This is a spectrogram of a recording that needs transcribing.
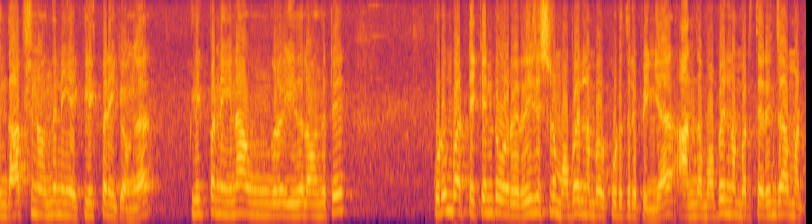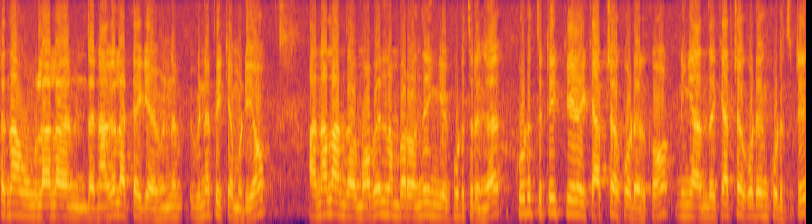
இந்த ஆப்ஷனை வந்து நீங்கள் கிளிக் பண்ணிக்கோங்க. கிளிக் பண்ணிங்கன்னா உங்கள் இதில் வந்துட்டு குடும்ப அட்டைக்குன்ட்டு ஒரு ரிஜிஸ்டர் மொபைல் நம்பர் கொடுத்துருப்பீங்க. அந்த மொபைல் நம்பர் தெரிஞ்சால் மட்டும்தான் உங்களால் இந்த நகல் அட்டைக்கு விண்ண விண்ணப்பிக்க முடியும். அதனால் அந்த மொபைல் நம்பர் வந்து இங்கே கொடுத்துருங்க. கொடுத்துட்டு கீழே கேப்சா கோடு இருக்கும். நீங்கள் அந்த கேப்சா கோடையும் கொடுத்துட்டு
